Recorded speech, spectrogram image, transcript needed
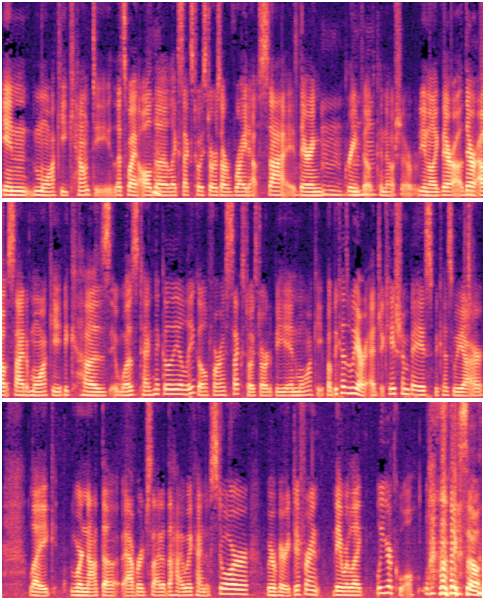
in Milwaukee County. That's why all the hmm. like sex toy stores are right outside. They're in mm, mm-hmm. Greenfield, Kenosha. You know, like they're they're outside of Milwaukee because it was technically illegal for a sex toy store to be in Milwaukee. But because we are education based, because we are like we're not the average side of the highway kind of store. We're very different. They were like, "Well, you're cool." like so,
